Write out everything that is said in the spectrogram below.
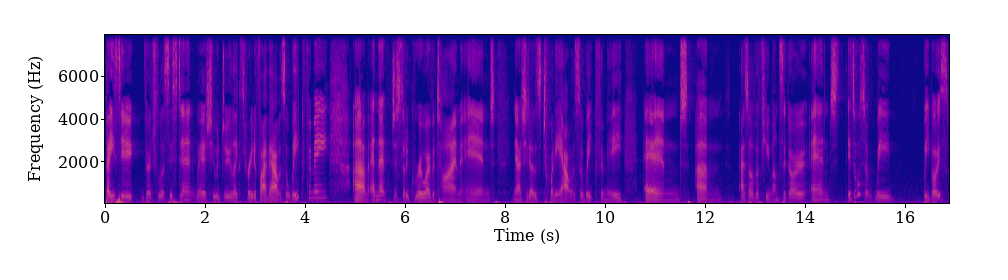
basic virtual assistant where she would do like three to five hours a week for me. Um, and that just sort of grew over time. And now she does 20 hours a week for me. And um, as of a few months ago, and it's awesome. We we both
